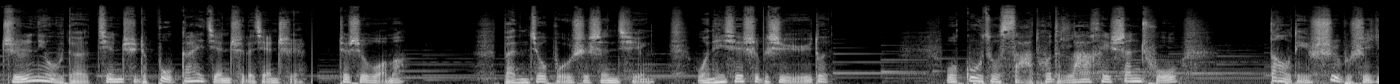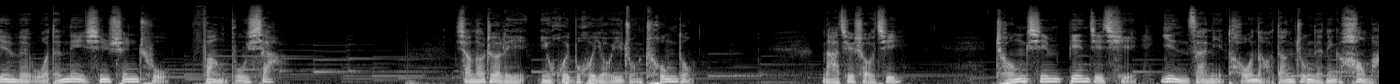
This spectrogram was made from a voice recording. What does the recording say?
执拗的坚持着不该坚持的坚持，这是我吗？本就不是深情，我那些是不是愚钝？我故作洒脱的拉黑删除，到底是不是因为我的内心深处放不下？想到这里，你会不会有一种冲动？拿起手机，重新编辑起印在你头脑当中的那个号码，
